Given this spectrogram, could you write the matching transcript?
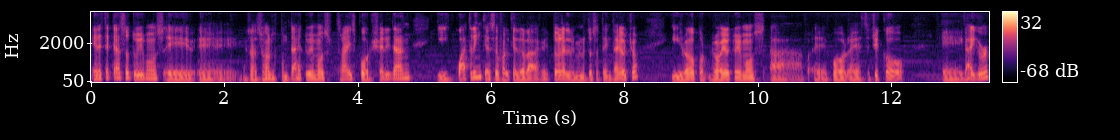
En este caso tuvimos, eh, eh, en relación a los puntajes, tuvimos tries por Sheridan y Quatrin, que ese fue el que dio la victoria en el minuto 78. Y luego por Nueva York tuvimos por este chico Geiger,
